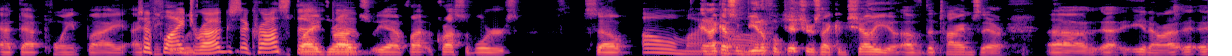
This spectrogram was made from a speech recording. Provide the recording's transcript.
at that point by I to fly drugs across the, fly the- drugs, yeah, fly, across the borders. So oh my! and I got some beautiful pictures I can show you of the times there. Uh, uh, you know, uh, uh,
